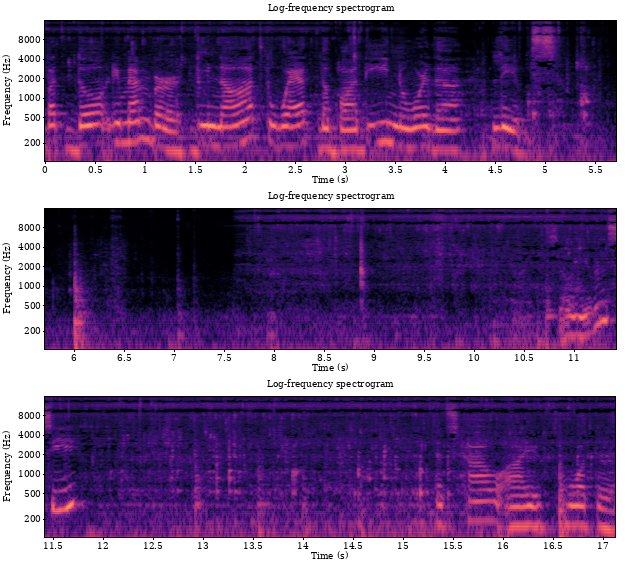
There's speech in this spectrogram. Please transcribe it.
But don't remember do not wet the body nor the leaves so you will see That's how I water.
